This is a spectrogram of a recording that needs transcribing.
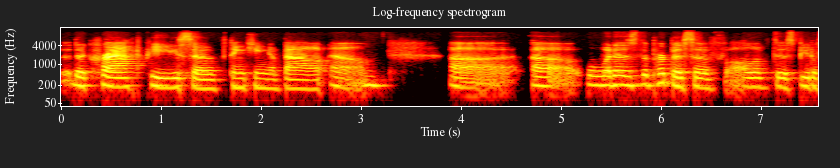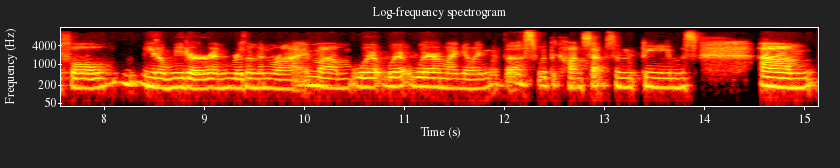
the craft piece of thinking about um, uh, uh, what is the purpose of all of this beautiful, you know, meter and rhythm and rhyme? Um, where, where, where am I going with this, with the concepts and themes? Um,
